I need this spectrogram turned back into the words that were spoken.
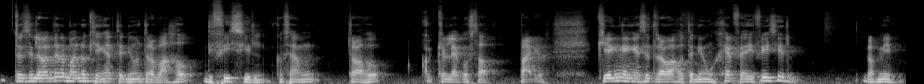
Entonces levanté la mano quien ha tenido un trabajo difícil, o sea, un trabajo que le ha costado varios. ¿Quién en ese trabajo tenía un jefe difícil? Los mismos,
